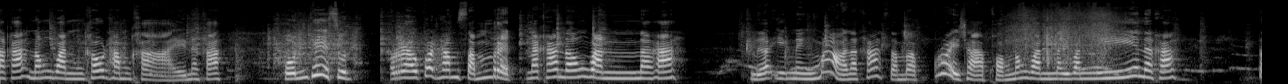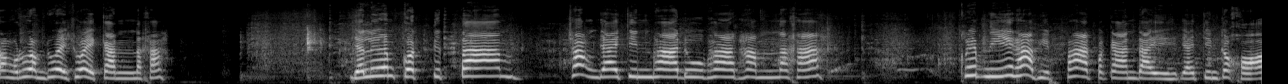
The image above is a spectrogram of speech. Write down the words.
นะคะ น้องวันเขาทำขายนะคะ ผลที่สุด เราก็ทำสำเร็จนะคะ น้องวันนะคะ เหลืออีกหนึ่งหม้อนะคะสำหรับกล้วยฉาบของน้องวันในวันนี้นะคะ ต้องร่วมด้วยช่วยกันนะคะ อย่าลืมกดติดตาม ช่องยายจินพาดูพาทำนะคะ คลิปนี้ถ้าผิดพลาดประการใดยายจินก็ขออ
